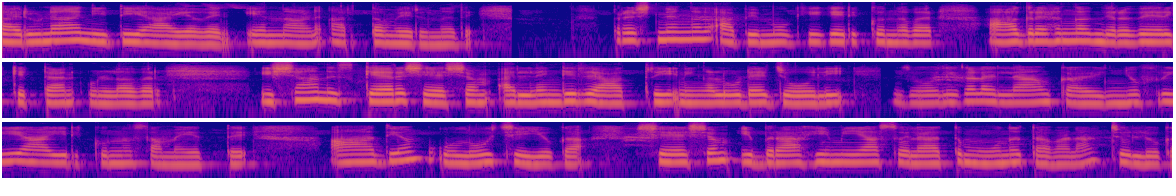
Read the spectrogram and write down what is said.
കരുണാനിധിയായവൻ എന്നാണ് അർത്ഥം വരുന്നത്. പ്രശ്നങ്ങൾ അഭിമുഖീകരിക്കുന്നവർ ആഗ്രഹങ്ങൾ നിറവേറിക്കിട്ടാൻ ഉള്ളവർ. ഇഷാ നിസ്കാര ശേഷം അല്ലെങ്കിൽ രാത്രി നിങ്ങളുടെ ജോലി ജോലികളെല്ലാം കഴിഞ്ഞു ഫ്രീ ആയിരിക്കുന്ന സമയത്ത് ആദ്യം ഉളു ചെയ്യുക. ശേഷം ഇബ്രാഹിമിയ സ്വലാത്ത് മൂന്ന് തവണ ചൊല്ലുക.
